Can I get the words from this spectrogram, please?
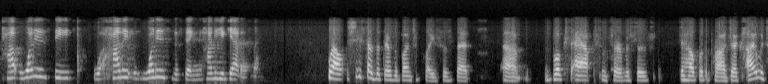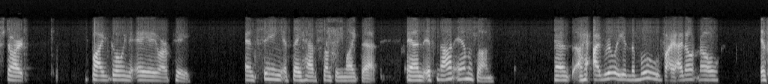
how what is the how do what is the thing? How do you get it? Well, she said that there's a bunch of places that uh, books, apps, and services to help with the project. I would start by going to AARP and seeing if they have something like that. And if not, Amazon. And I, I really, in the move, I, I don't know if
